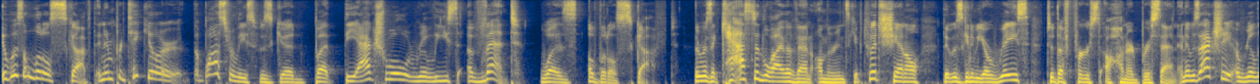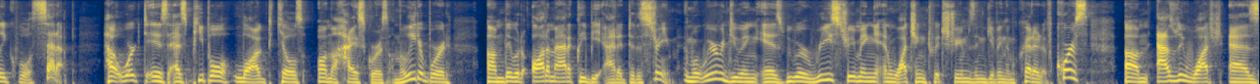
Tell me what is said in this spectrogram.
it was a little scuffed. And in particular, the boss release was good, but the actual release event was a little scuffed. There was a casted live event on the RuneScape Twitch channel that was going to be a race to the first 100%. And it was actually a really cool setup. How it worked is as people logged kills on the high scores on the leaderboard, um, they would automatically be added to the stream. And what we were doing is we were restreaming and watching Twitch streams and giving them credit. Of course, um, as we watched as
